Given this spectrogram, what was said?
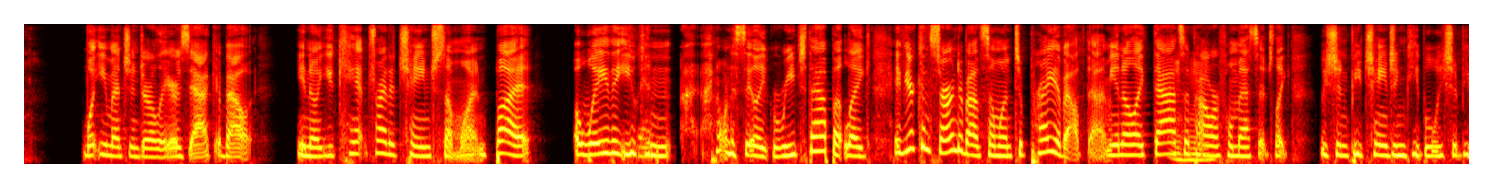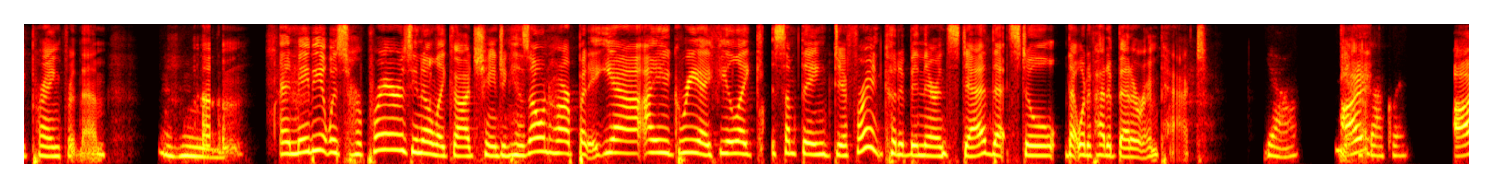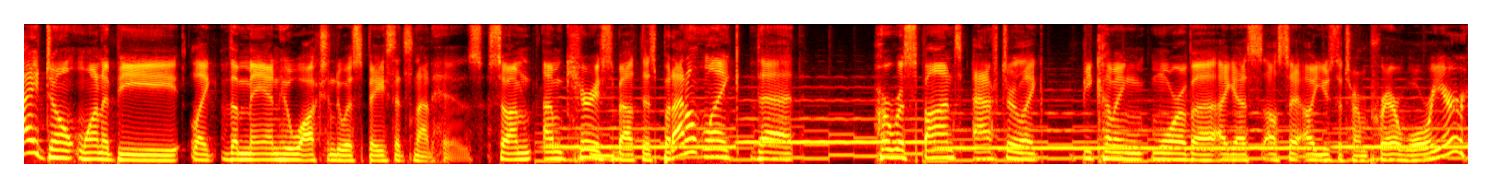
what you mentioned earlier zach about you know you can't try to change someone but a way that you can i I don't want to say like reach that but like if you're concerned about someone to pray about them you know like that's Mhm. a powerful message like we shouldn't be changing people we should be praying for them Mhm. um, and maybe it was her prayers, you know, like God changing his own heart. But yeah, I agree. I feel like something different could have been there instead that still, that would have had a better impact. yeah I- exactly I don't want to be like the man who walks into a space that's not his. So I'm I'm curious about this, but I don't like that her response after like becoming more of a I guess I'll say I'll use the term prayer warrior,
